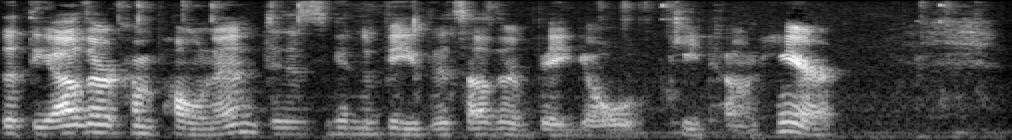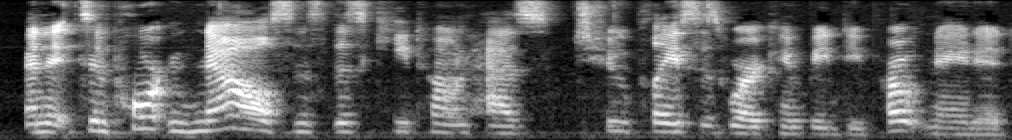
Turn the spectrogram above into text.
that the other component is going to be this other big old ketone here. And it's important now, since this ketone has two places where it can be deprotonated,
